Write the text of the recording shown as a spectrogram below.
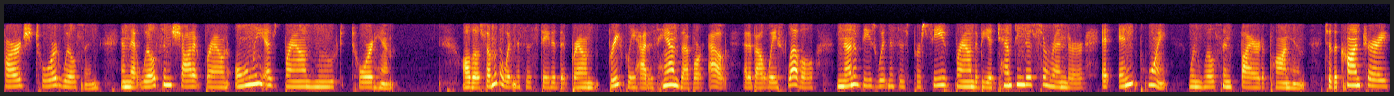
charged toward Wilson and that Wilson shot at Brown only as Brown moved toward him. Although some of the witnesses stated that Brown briefly had his hands up or out at about waist level, none of these witnesses perceived Brown to be attempting to surrender at any point when Wilson fired upon him. To the contrary,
